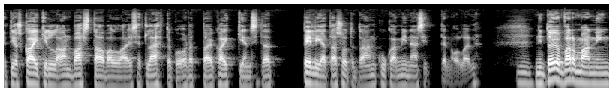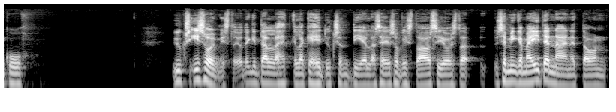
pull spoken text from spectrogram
että jos kaikilla on vastaavanlaiset lähtökohdat, tai kaikkien sitä peliä tasotetaan, kuka minä sitten olen, Mm. niin toi on varmaan niin kuin yksi isoimmista jotenkin tällä hetkellä kehityksen tiellä seisovista asioista. Se, minkä mä itse näen, että on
